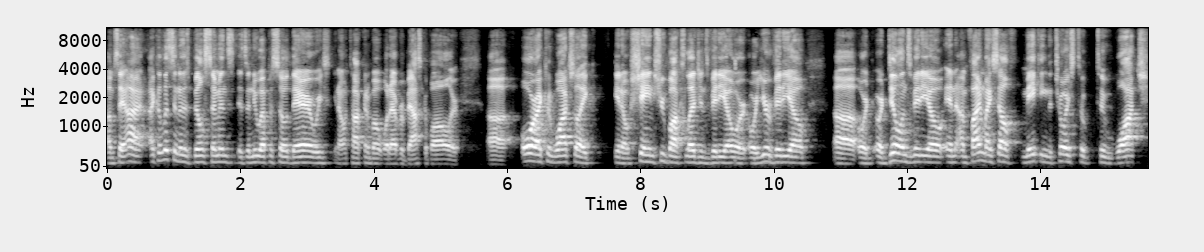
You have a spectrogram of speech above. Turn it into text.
I'm saying I, I could listen to this Bill Simmons. It's a new episode there he's you know talking about whatever basketball or uh, or I could watch like you know Shane Shoebox Legends video or or your video uh, or or Dylan's video, and I'm find myself making the choice to to watch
